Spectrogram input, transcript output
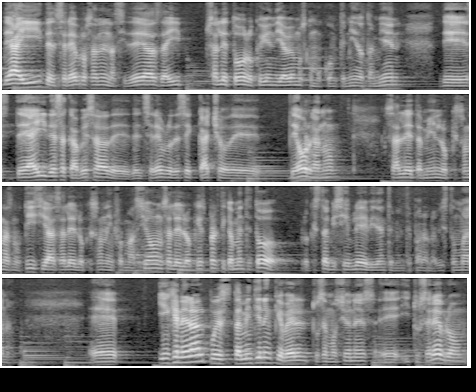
De ahí, del cerebro salen las ideas, de ahí sale todo lo que hoy en día vemos como contenido también, de, ahí, de esa cabeza del cerebro, de ese cacho de, de órgano, sale también lo que son las noticias, sale lo que son la información, sale lo que es prácticamente todo lo que está visible evidentemente para la vista humana. Eh, y en general, pues también tienen que ver tus emociones eh, y tu cerebro,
